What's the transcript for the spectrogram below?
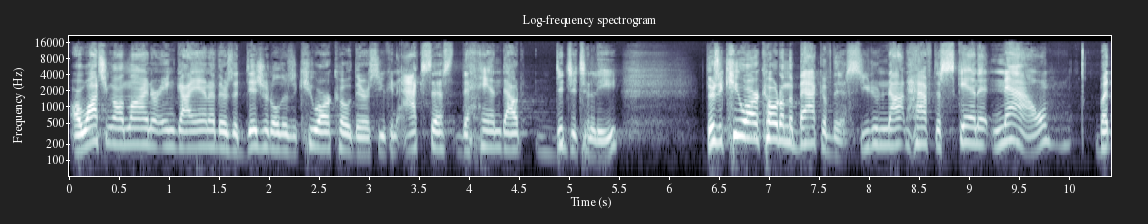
are watching online or in Guyana, there's a digital, there's a QR code there so you can access the handout digitally. There's a QR code on the back of this. You do not have to scan it now, but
